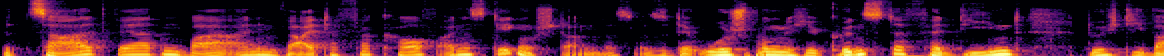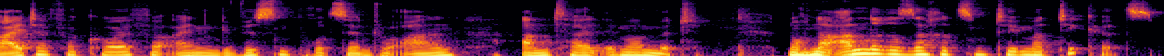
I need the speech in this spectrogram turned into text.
bezahlt werden bei einem Weiterverkauf eines Gegenstandes. Also der ursprüngliche Künstler verdient durch die Weiterverkäufe einen gewissen prozentualen Anteil immer mit. Noch eine andere Sache zum Thema Tickets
